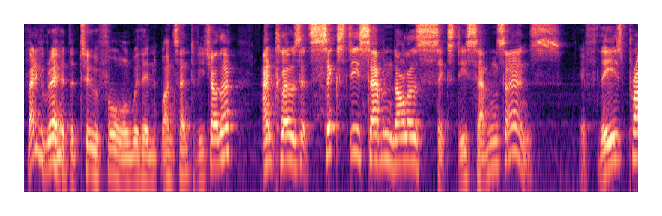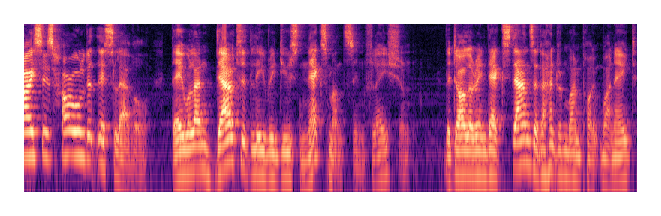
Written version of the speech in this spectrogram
Very rare the two fall within one cent of each other and close at $67.67. If these prices hold at this level, they will undoubtedly reduce next month's inflation. The dollar index stands at 101.18,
